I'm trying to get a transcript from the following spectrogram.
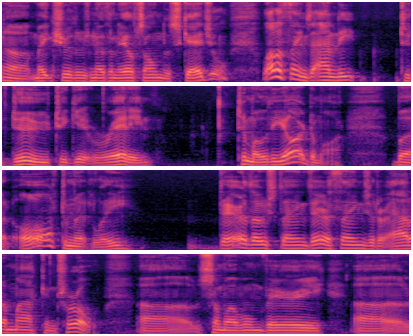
uh, make sure there's nothing else on the schedule. A lot of things I need to do to get ready to mow the yard tomorrow. But ultimately, there are those things. There are things that are out of my control. Uh, some of them very uh,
